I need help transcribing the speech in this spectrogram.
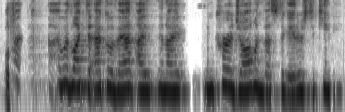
Well, I, I would like to echo that. I and I encourage all investigators to keep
